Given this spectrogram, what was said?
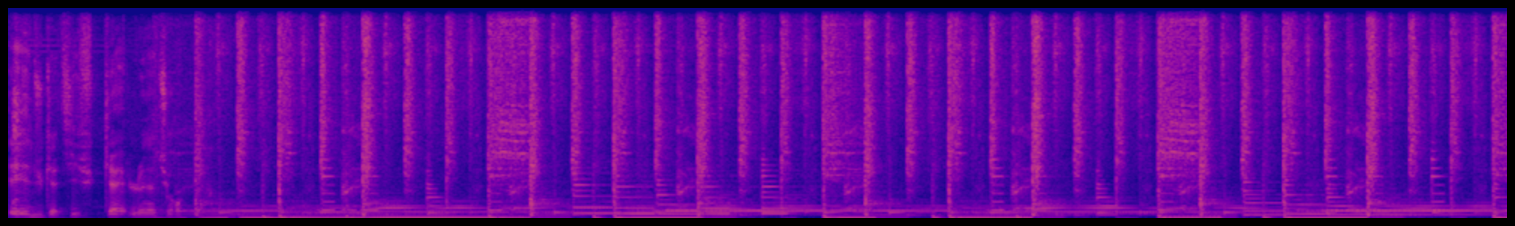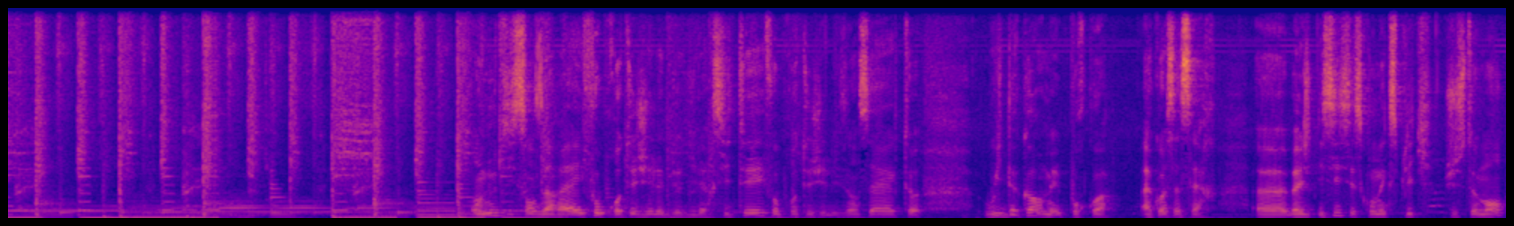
et éducatif qu'est le Naturoptère. Sans arrêt, il faut protéger la biodiversité, il faut protéger les insectes. Oui, d'accord, mais pourquoi? À quoi ça sert? Euh, ben, Ici, c'est ce qu'on explique, justement,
